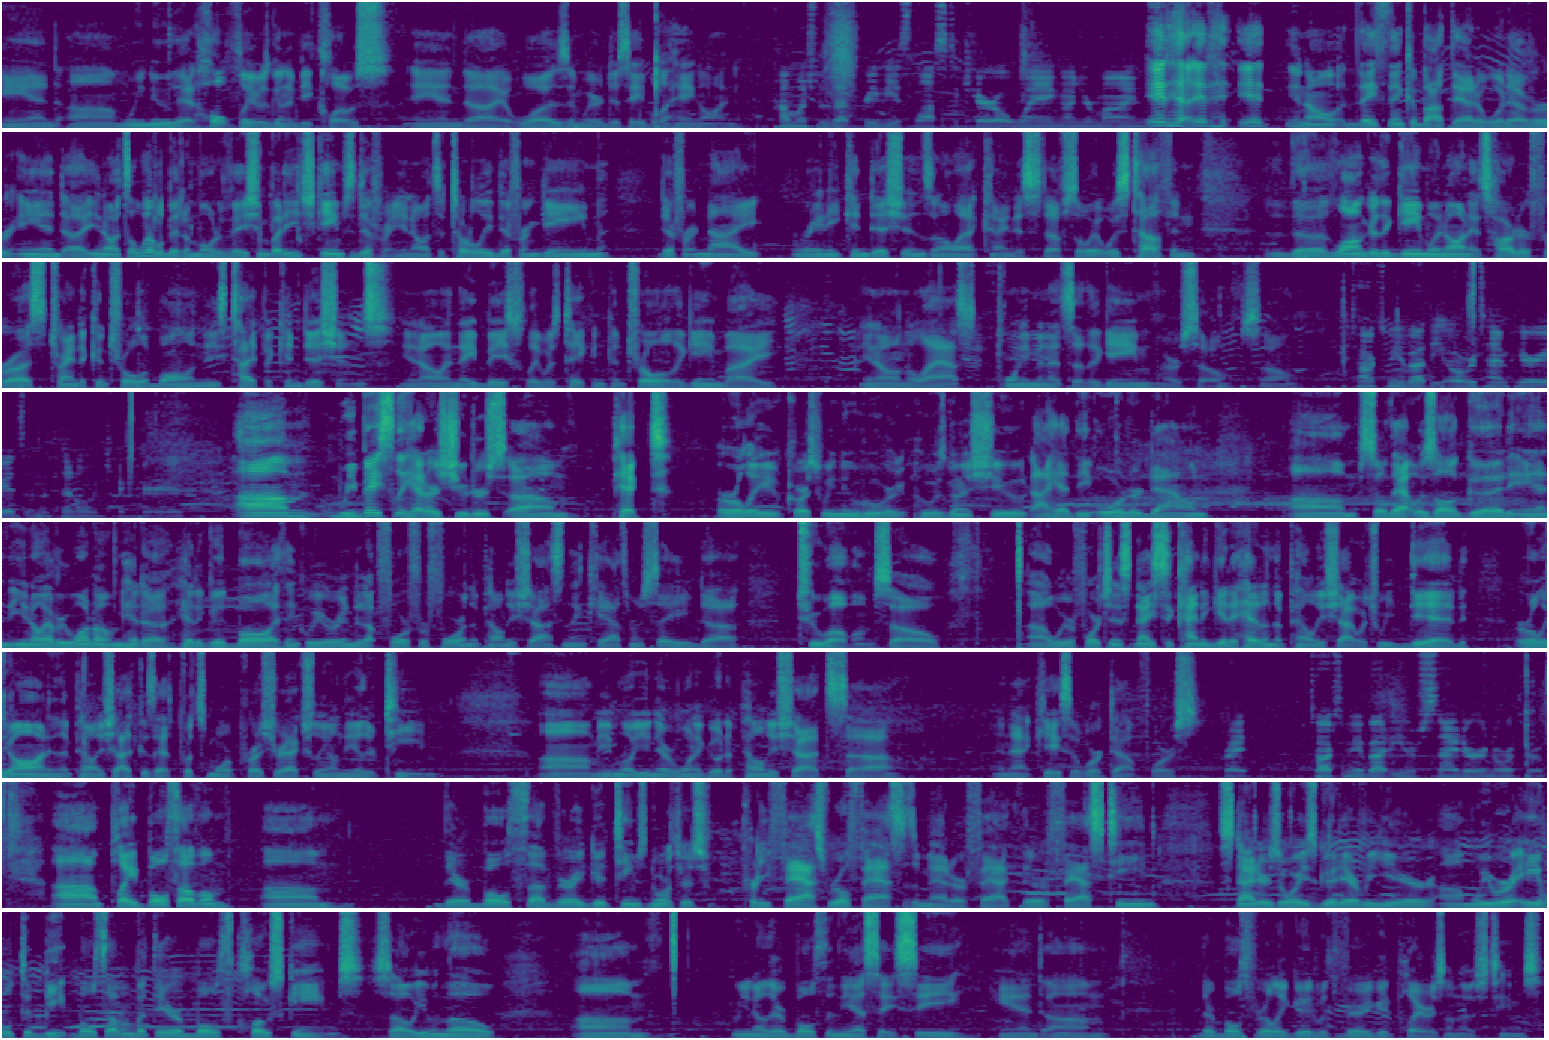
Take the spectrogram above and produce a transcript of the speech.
And um, we knew that hopefully it was going to be close, and uh, it was, and we were just able to hang on. How much was that previous loss to Carroll weighing on your mind? It, it, it, you know, they think about that or whatever, and uh, you know, it's a little bit of motivation, but each game's different. You know, it's a totally different game, different night, rainy conditions, and all that kind of stuff. So it was tough, and the longer the game went on, it's harder for us trying to control the ball in these type of conditions. You know, and they basically was taking control of the game by, you know, in the last 20 minutes of the game or so. So. Talk to me about the overtime periods and the penalty kick period. Um, we basically had our shooters um, picked early. Of course, we knew who, were, who was going to shoot. I had the order down, um, so that was all good. And you know, every one of them hit a hit a good ball. I think we were ended up four for four in the penalty shots, and then Catherine saved uh, two of them. So uh, we were fortunate. It's nice to kind of get ahead on the penalty shot, which we did early on in the penalty shot, because that puts more pressure actually on the other team. Um, even though you never want to go to penalty shots, uh, in that case, it worked out for us. Right. Talk to me about either Snyder or Northrop. Um, played both of them. Um, they're both uh, very good teams. Northrop's pretty fast, real fast, as a matter of fact. They're a fast team. Snyder's always good every year. Um, we were able to beat both of them, but they were both close games. So even though, um, you know, they're both in the SAC, and um, they're both really good with very good players on those teams.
